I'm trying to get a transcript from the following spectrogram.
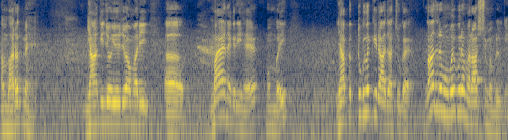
हम भारत में हैं। यहाँ की जो, ये जो हमारी माया नगरी है, मुंबई, यहाँ पे तुगलक की राज आ चुका है। ना सिर्फ़ मुंबई, पूरे महाराष्ट्र में बल्कि।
